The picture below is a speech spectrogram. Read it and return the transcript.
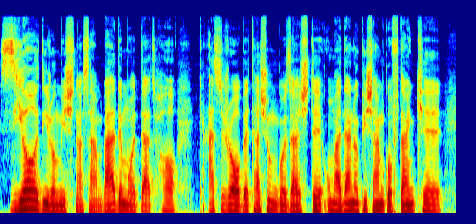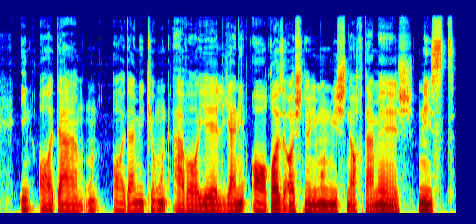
زیادی رو می‌شناسم. بعد مدت ها که از رابطهشون گذشته اومدن و پیشم گفتن که این آدم اون آدمی که اون اوایل یعنی آغاز آشناییمون میشناختمش نیست.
